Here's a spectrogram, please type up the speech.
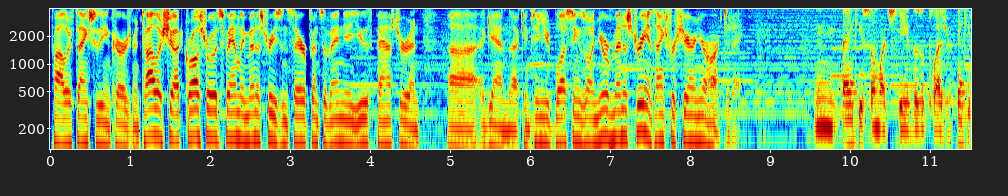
Tyler, thanks for the encouragement. Tyler Schutt, Crossroads Family Ministries in Sayre, Pennsylvania, youth pastor. And uh, again, uh, continued blessings on your ministry, and thanks for sharing your heart today. Mm, thank you so much, Steve. It was a pleasure. Thank you.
